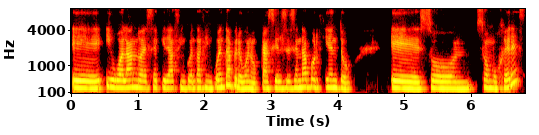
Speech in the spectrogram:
eh, igualando a esa equidad 50-50, pero bueno, casi el 60% eh, son, son mujeres.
